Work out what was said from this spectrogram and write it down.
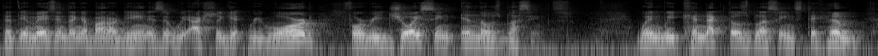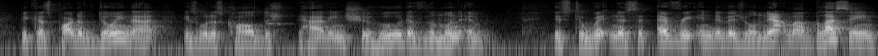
that the amazing thing about our deen is that we actually get reward for rejoicing in those blessings. When we connect those blessings to Him. Because part of doing that is what is called the having shuhud of the mun'im. Is to witness that every individual ni'mah blessing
